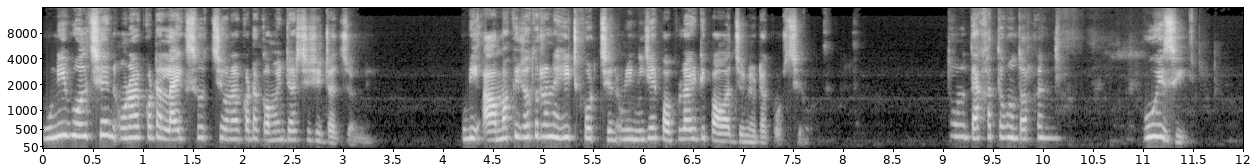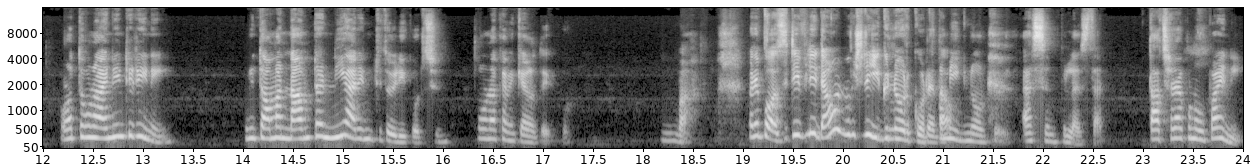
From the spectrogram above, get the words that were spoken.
উনি বলছেন ওনার কটা লাইকস হচ্ছে, ওনার কটা কমেন্ট আসছে সেটার জন্য। উনি আমাকে যতটা না হিট করছেন, উনি নিজের পপুলারিটি পাওয়ার জন্য ওটা করছেন। ওর দেখার তো কোনো দরকার নেই। হু ইজ হি ওনার তো কোনো আইডেন্টিটি নেই। উনি তো আমার নামটা নিয়ে আইডেন্টিটি তৈরি করছেন। তো ওনাকে আমি কেন দেখব? বাহ। মানে পজিটিভলি দাও এবং সেটা ইগনোর করে দাও। আমি ইগনোর করি অ্যাজ সিম্পল অ্যাজ দ্যাট তাছাড়া কোনো উপায় নেই।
